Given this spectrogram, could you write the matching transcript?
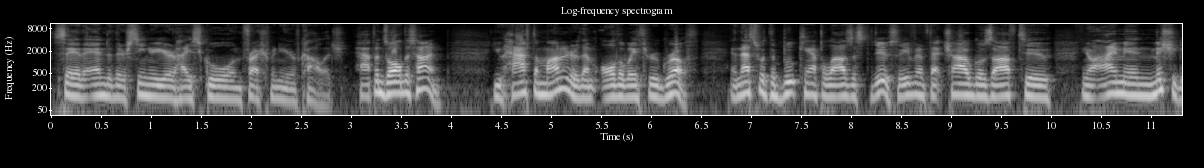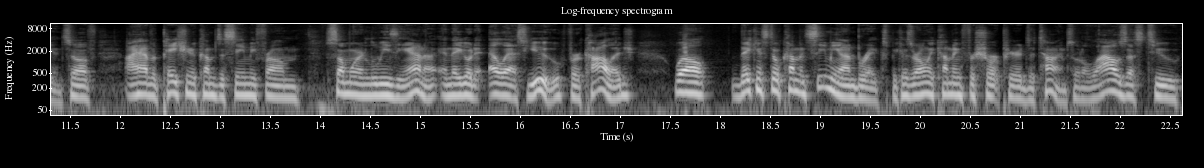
say, the end of their senior year of high school and freshman year of college. Happens all the time. You have to monitor them all the way through growth. And that's what the boot camp allows us to do. So even if that child goes off to, you know, I'm in Michigan. So if I have a patient who comes to see me from somewhere in Louisiana and they go to LSU for college, well, they can still come and see me on breaks because they're only coming for short periods of time. So it allows us to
